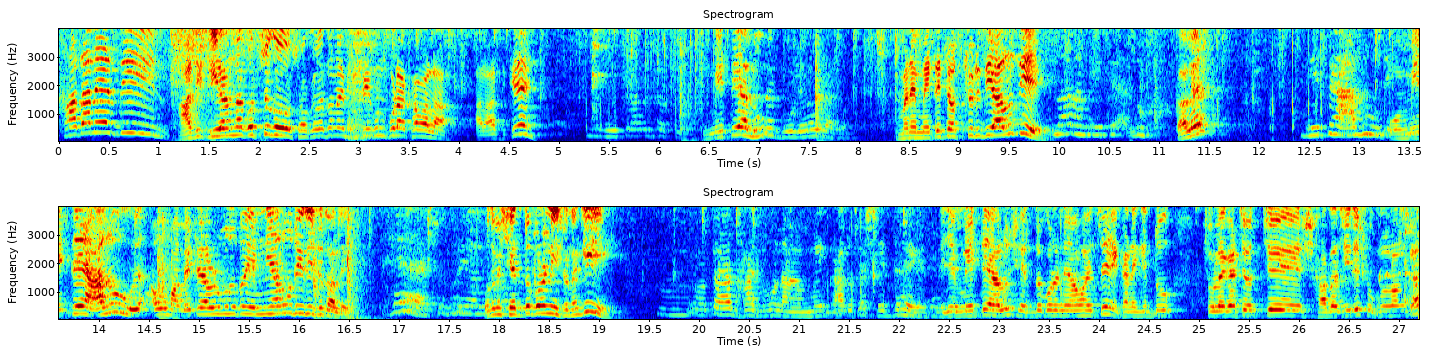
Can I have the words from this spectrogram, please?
খাদানের দিন। আজকে কি রান্না করছ গো? সকালে তো নয় বেগুন পোড়া খাওয়ালা। আর আজকে মেটে আলু? মানে মেটে চচ্চড়ি দিয়ে আলু দিয়ে? তাহলে? ও মেটে আলু? ও মা মেটে আলুর মধ্যে তো এমনি আলু দিয়ে দিয়েছ তাহলে? হ্যাঁ ও তুমি সেদ্ধ করে নিয়েছো নাকি? ওটা ভাজবো না আলুটা সেদ্ধ হয়ে গেছে। এই যে মেটে আলু সেদ্ধ করে নেওয়া হয়েছে এখানে কিন্তু চলে গেছে হচ্ছে সাদা জিরে শুকনো লঙ্কা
